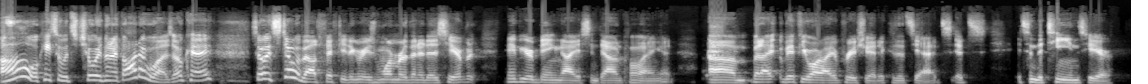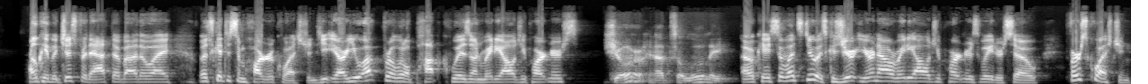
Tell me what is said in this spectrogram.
Oh, okay. So it's chillier than I thought it was. Okay. So it's still about 50 degrees warmer than it is here, but maybe you're being nice and downplaying it. Um, but I, if you are, I appreciate it because it's, yeah, it's, it's, it's in the teens here. Okay, but just for that, though, by the way, let's get to some harder questions. Are you up for a little pop quiz on radiology partners? Sure, absolutely. Okay, so let's do this because you're, you're now a radiology partners leader. So, first question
